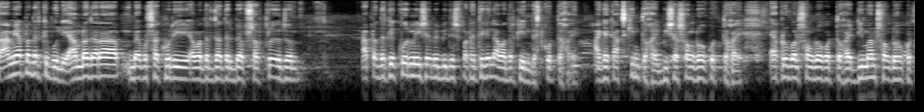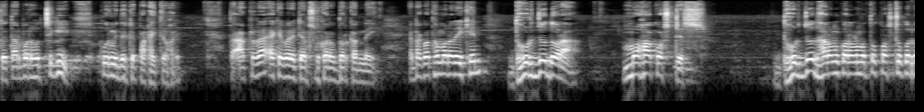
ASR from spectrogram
তা আমি আপনাদেরকে বলি আমরা যারা ব্যবসা করি আমাদের যাদের ব্যবসার প্রয়োজন আপনাদেরকে কর্মী হিসেবে বিদেশ পাঠাতে গেলে আমাদেরকে ইনভেস্ট করতে হয়। আগে কাজ কিনতে হয়, ভিসা সংগ্রহ করতে হয় অ্যাপ্রুভাল সংগ্রহ করতে হয় ডিমান্ড সংগ্রহ করতে হয়, তারপরে হচ্ছে কি কর্মীদেরকে পাঠাইতে হয়। তা আপনারা একেবারে টেনশন করার দরকার নেই। একটা কথা মনে রেখেন, ধৈর্য ধরা মহাকষ্টের ধৈর্য ধারণ করার মতো কষ্টকর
